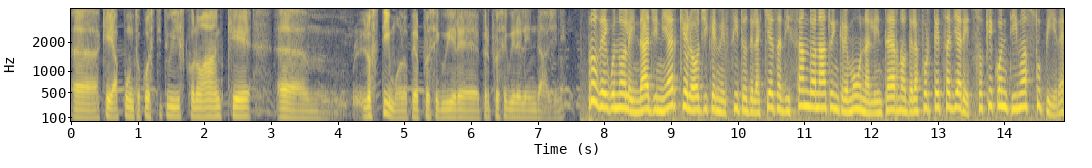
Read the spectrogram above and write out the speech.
eh, che appunto costituiscono anche eh, lo stimolo per proseguire, per proseguire le indagini. Proseguono le indagini archeologiche nel sito della chiesa di San Donato in Cremona all'interno della fortezza di Arezzo che continua a stupire.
